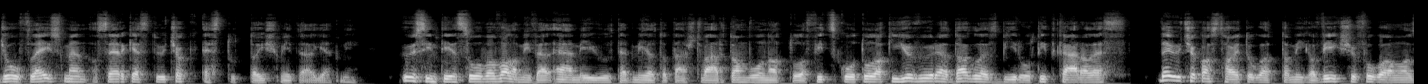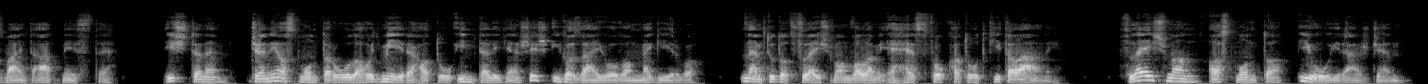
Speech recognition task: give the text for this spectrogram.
Joe Fleischman, a szerkesztő csak ezt tudta ismételgetni. Őszintén szólva valamivel elmélyültebb méltatást vártam volna attól a fickótól, aki jövőre a Douglas bíró titkára lesz, de ő csak azt hajtogatta, míg a végső fogalmazmányt átnézte. Istenem, Jenny azt mondta róla, hogy mélyreható, intelligens és igazán jól van megírva. Nem tudott Fleischmann valami ehhez foghatót kitalálni? Fleischmann azt mondta, jó írás, Jen.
